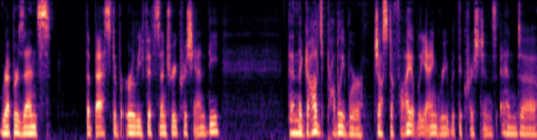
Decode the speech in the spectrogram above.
represents the best of early 5th century Christianity, then the gods probably were justifiably angry with the Christians, and uh,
